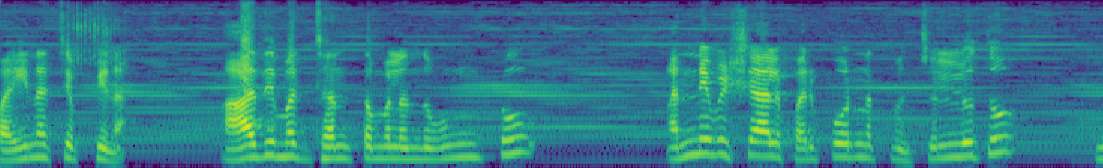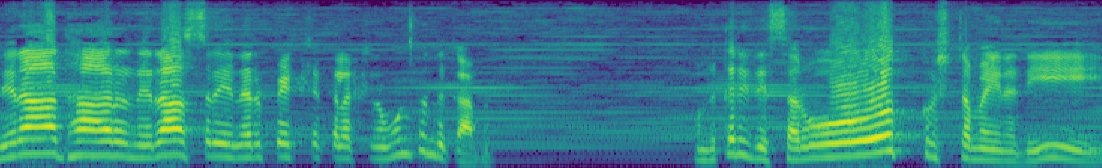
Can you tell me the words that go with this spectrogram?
పైన చెప్పిన ఆది మధ్యంతములందు ఉంటూ అన్ని విషయాల పరిపూర్ణత్వం చెల్లుతూ నిరాధార నిరాశ్రయ నిరపేక్షక లక్షణం ఉంటుంది కాబట్టి. అందుకని ఇది సర్వోత్కృష్టమైనది.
